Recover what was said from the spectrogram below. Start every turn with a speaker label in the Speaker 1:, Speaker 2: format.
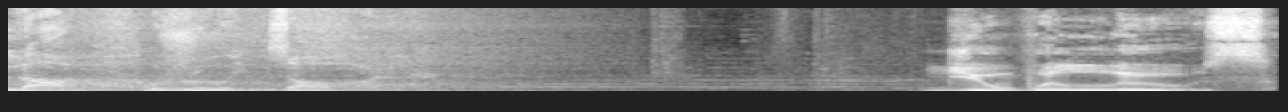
Speaker 1: Love ruins all.
Speaker 2: You will lose.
